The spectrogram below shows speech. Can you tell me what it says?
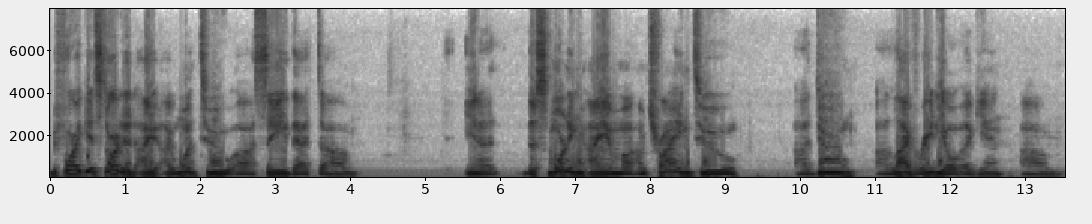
before I get started, I, I want to uh, say that um, you know this morning I am uh, I'm trying to uh, do uh, live radio again. Um,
